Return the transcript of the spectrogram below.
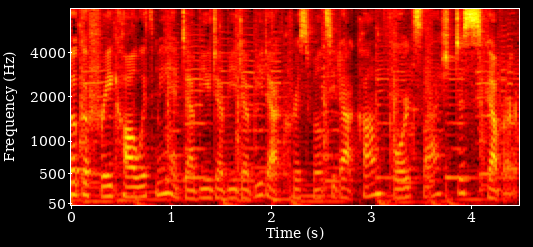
Book a free call with me at www.chriswiltsey.com forward slash discover.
